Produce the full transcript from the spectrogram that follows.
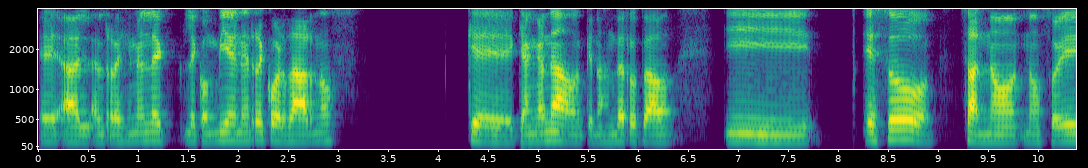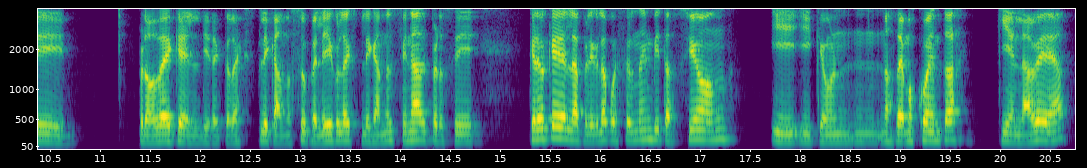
eh, al, régimen le, conviene recordarnos que, han ganado, que nos han derrotado. Y eso, o sea, no, no soy pro de que el director explicando su película, explicando el final, pero sí creo que la película puede ser una invitación y que nos demos cuenta, quien la vea,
